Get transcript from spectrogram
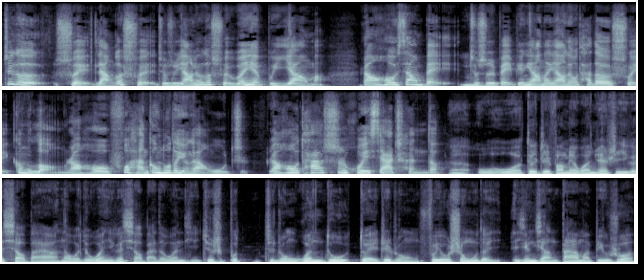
这个水两个水就是洋流的水温也不一样嘛。然后像北就是北冰洋的洋流，它的水更冷，然后富含更多的营养物质，然后它是会下沉的。呃，我我对这方面完全是一个小白啊，那我就问一个小白的问题，就是不这种温度对这种浮游生物的影响大吗？比如说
